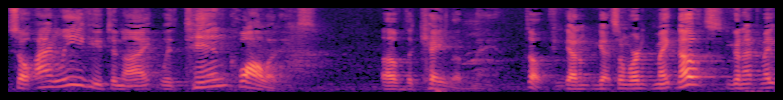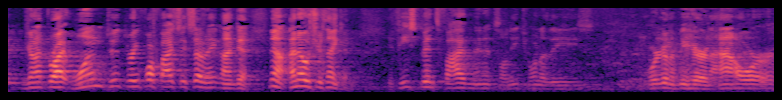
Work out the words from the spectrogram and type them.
So I leave you tonight with 10 qualities of the Caleb man. So if you've got, you got somewhere to make notes, you're going to have to make, you're going to have to write 1, 2, 3, 4, 5, 6, 7, 8, 9, 10. Now, I know what you're thinking. If he spends five minutes on each one of these, we're going to be here an hour.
